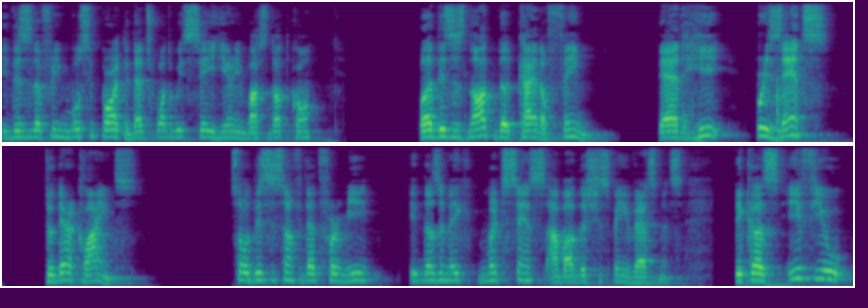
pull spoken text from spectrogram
this is the thing most important. That's what we say here in Bastter.com. But this is not the kind of thing that he presents to their clients. So this is something that for me it doesn't make much sense about the XP investments. Because if you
